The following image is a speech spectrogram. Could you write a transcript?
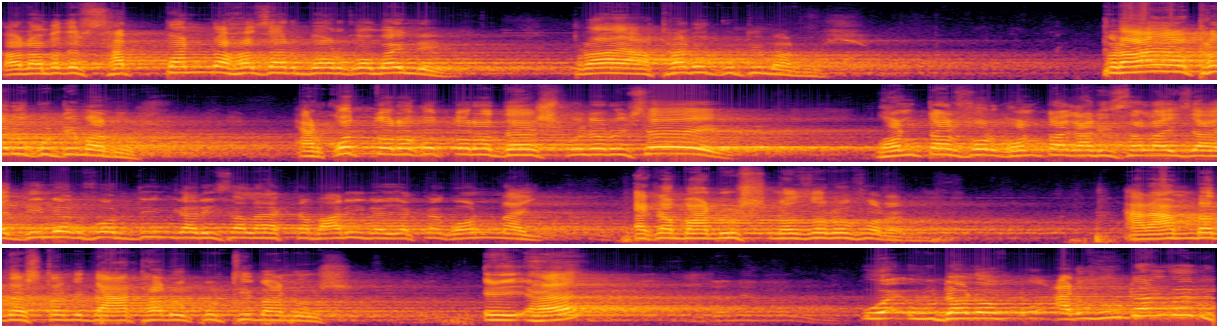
কারণ আমাদের ছাপ্পান্ন হাজার বর্গ মাইলে প্রায় আঠারো কোটি মানুষ। প্রায় আঠারো কোটি মানুষ। আর কত্তরা কত্তরা দেশ পড়ে রয়েছে ঘণ্টার পর ঘণ্টা গাড়ি চালাই যায়, দিনের পর দিন গাড়ি চালায়, একটা বাড়ি নাই, একটা ঘর নাই, একটা মানুষ নজরও পড়ে না। আর আমরা দেশটার মধ্যে আঠারো কোটি মানুষ। এই হ্যাঁ? উডানো আর উডান দেবো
